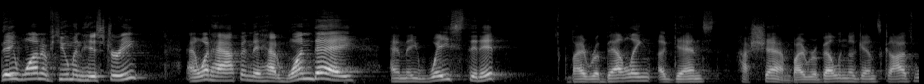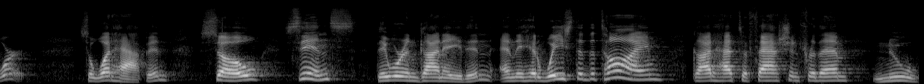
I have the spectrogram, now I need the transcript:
Day one of human history. And what happened? They had one day and they wasted it by rebelling against Hashem, by rebelling against God's word. So what happened? So since they were in Gan Eden and they had wasted the time, God had to fashion for them new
